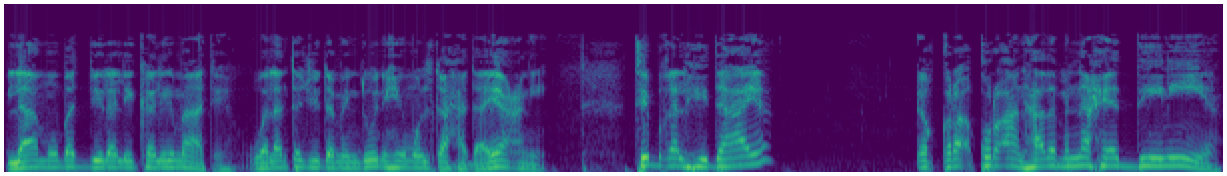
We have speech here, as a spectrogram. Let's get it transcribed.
لا مبدل لكلماته ولن تجد من دونه ملتحدا. يعني تبغى الهداية اقرأ قرآن. هذا من الناحيه الدينية.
